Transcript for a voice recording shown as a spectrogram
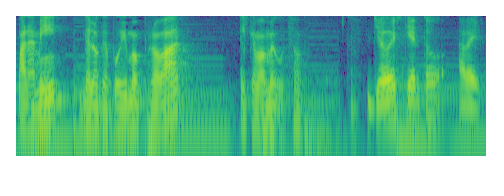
para mí, de lo que pudimos probar, el que más me gustó. Yo es cierto, a ver,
